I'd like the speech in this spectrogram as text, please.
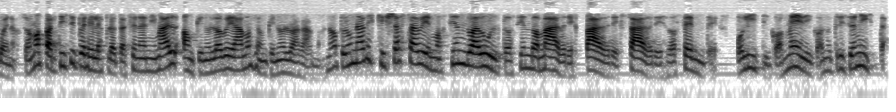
bueno, somos partícipes de la explotación animal, aunque no lo veamos y aunque no lo hagamos, ¿no? Pero una vez que ya sabemos, siendo adultos, siendo madres, padres, padres, docentes, políticos, médicos, nutricionistas,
